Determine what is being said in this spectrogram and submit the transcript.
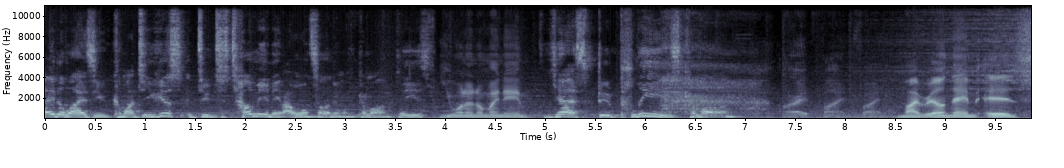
idolize you. Come on, do you just, dude, just tell me your name. I won't tell anyone. Come on, please. You want to know my name? Yes, dude, please. Come on. All right, fine, fine. My real name is.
